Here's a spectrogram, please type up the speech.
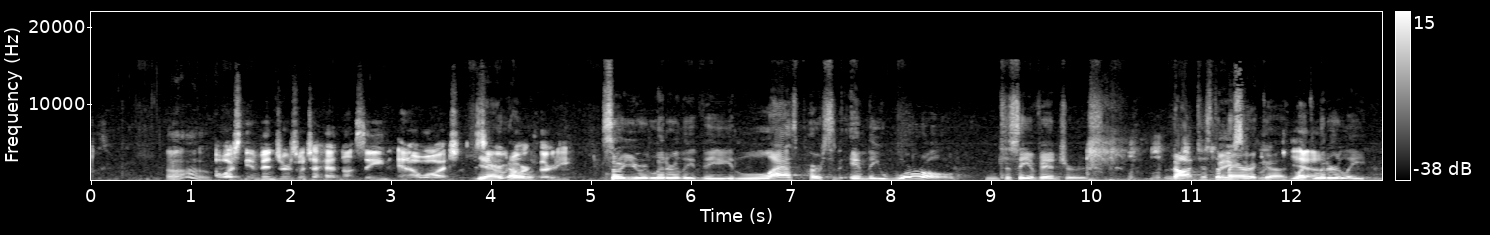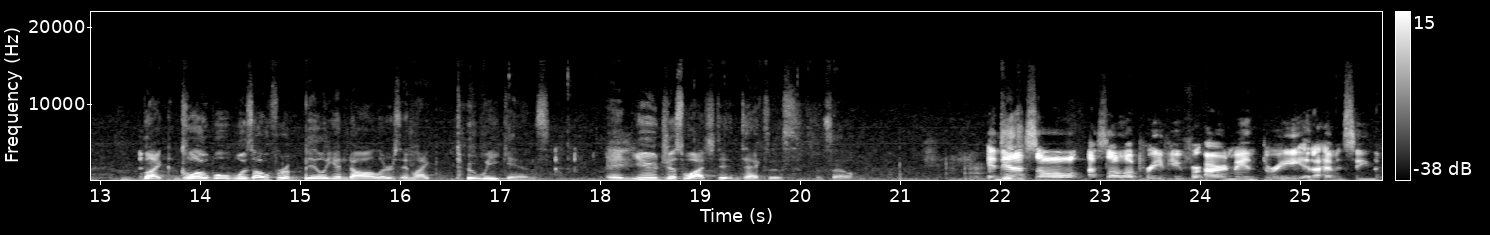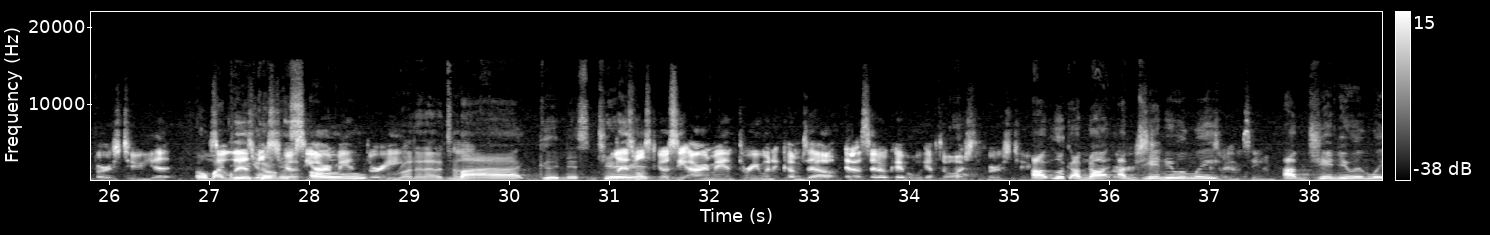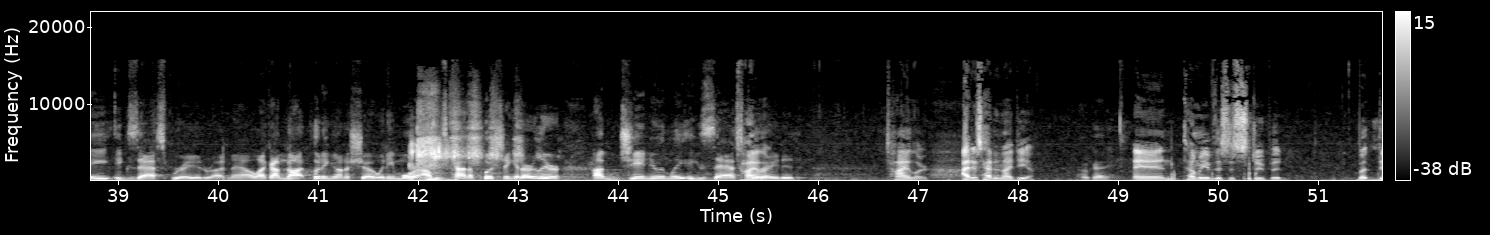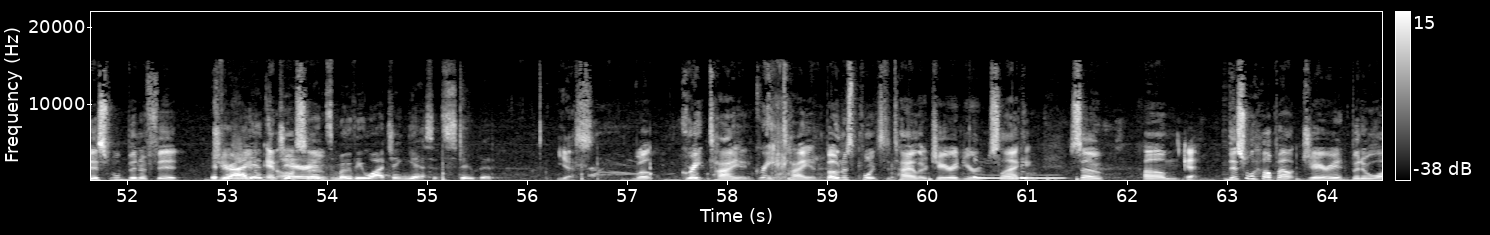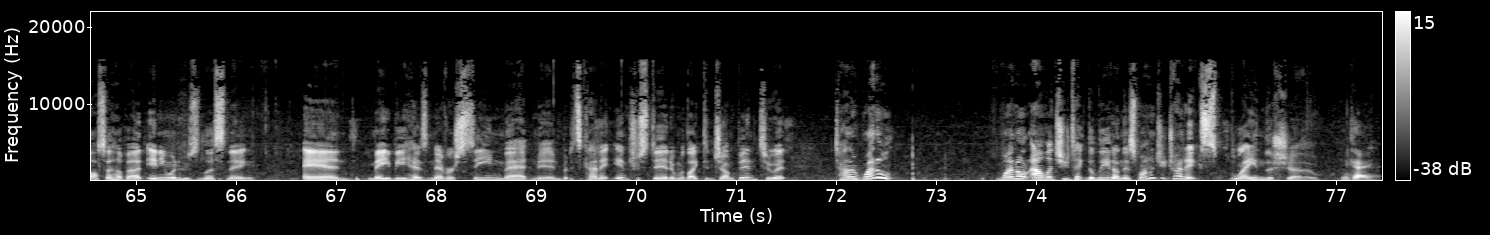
oh. I watched The Avengers, which I had not seen, and I watched Yeah, Zero I- Dark Thirty. So you were literally the last person in the world to see Avengers, not just Basically, America. Like literally, like global was over a billion dollars in like two weekends, and you just watched it in Texas. So And then I saw I saw a preview for Iron Man three, and I haven't seen the first two yet. Oh my so Liz dear wants to go goodness. see Iron Oh Man three. Oh, running out of time. my goodness, Jared. Liz wants to go see Iron Man three when it comes out, and I said okay, but we have to watch the first two. I, look, I'm not. I'm genuinely. So we haven't seen them. I'm genuinely exasperated right now. Like I'm not putting on a show anymore. I was kind of pushing it earlier. I'm genuinely exasperated. Tyler, I just had an idea, Okay. and tell me if this is stupid, but this will benefit If Jared your idea and is Jared's also movie watching, yes, it's stupid. Yes. Well, great tie-in. Great tie-in. Bonus points to Tyler. Jared, you're slacking. So, um, Okay. this will help out Jared, but it will also help out anyone who's listening and maybe has never seen Mad Men, but is kind of interested and would like to jump into it. Tyler, why don't why don't I'll let you take the lead on this? Why don't you try to explain the show Okay.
